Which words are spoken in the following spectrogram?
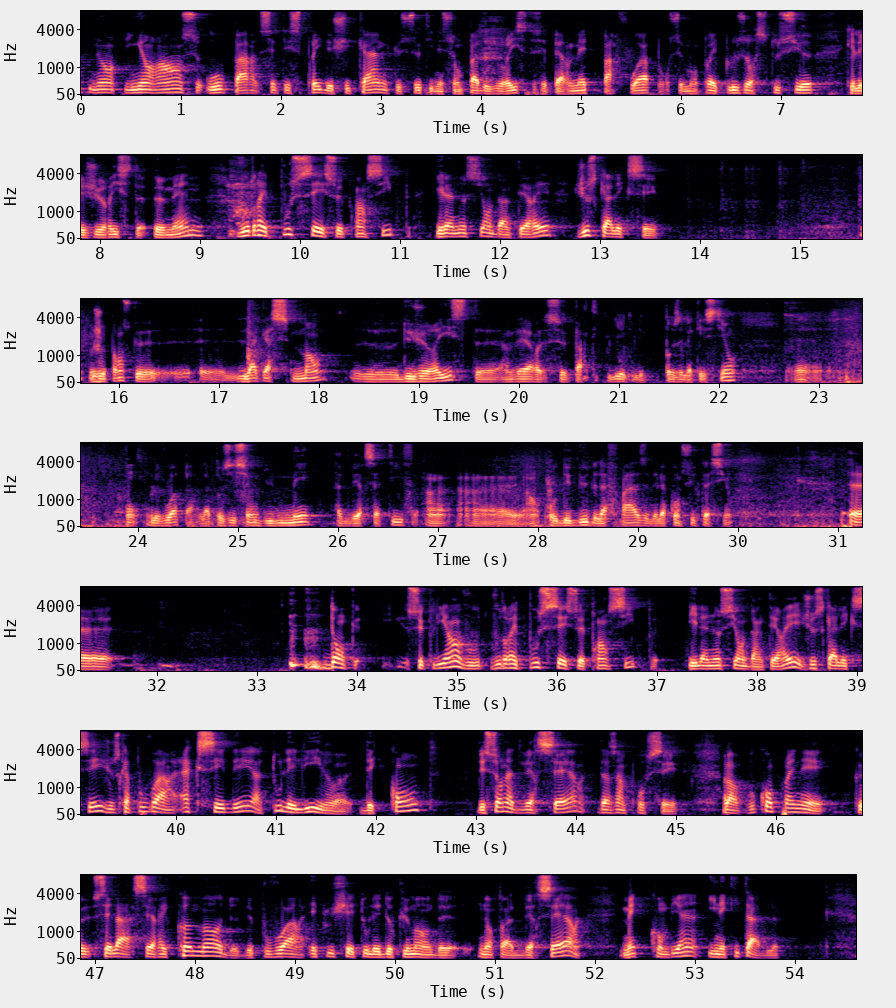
ignorance ou par cet esprit de chicane que ceux qui ne sont pas des juristes se permettent parfois pour se montrer plus astucieux que les juristes eux-mêmes, voudrait pousser ce principe et la notion d'intérêt jusqu'à l'excès. Je pense que euh, l'agacement euh, du juriste euh, envers ce particulier qui lui pose la question, on, le voit par la position du mais adversatif au début de la phrase de la consultation. donc, ce client voudrait pousser ce principe et la notion d'intérêt jusqu'à l'excès, jusqu'à pouvoir accéder à tous les livres des comptes de son adversaire dans un procès. Alors, vous comprenez que cela serait commode de pouvoir éplucher tous les documents de notre adversaire, mais combien inéquitable.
